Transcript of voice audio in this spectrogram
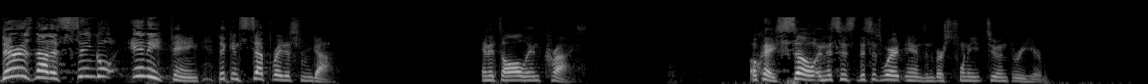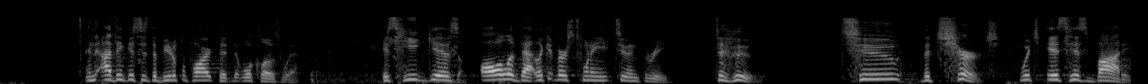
There is not a single anything that can separate us from God. And it's all in Christ. Okay, so, and this is, this is where it ends in verse 22 and 3 here. And I think this is the beautiful part that, that we'll close with. Is he gives all of that. Look at verse 22 and 3. To who? To the church which is his body.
